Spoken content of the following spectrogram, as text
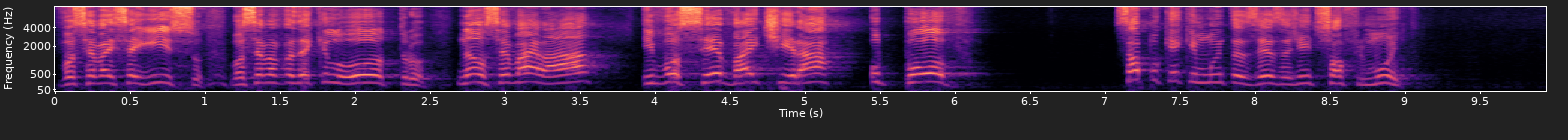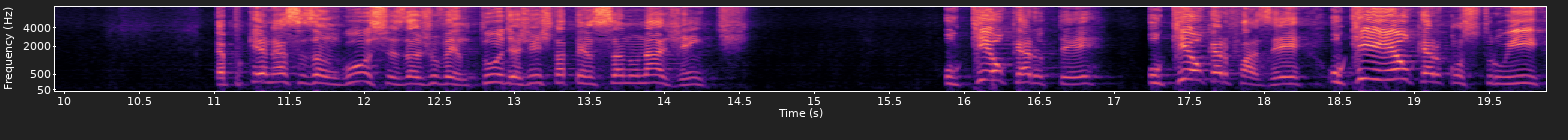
você vai ser isso, você vai fazer aquilo outro. Não, você vai lá e você vai tirar o povo. Sabe por que, que muitas vezes a gente sofre muito? É porque nessas angústias da juventude a gente está pensando na gente. O que eu quero ter, o que eu quero fazer, o que eu quero construir,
